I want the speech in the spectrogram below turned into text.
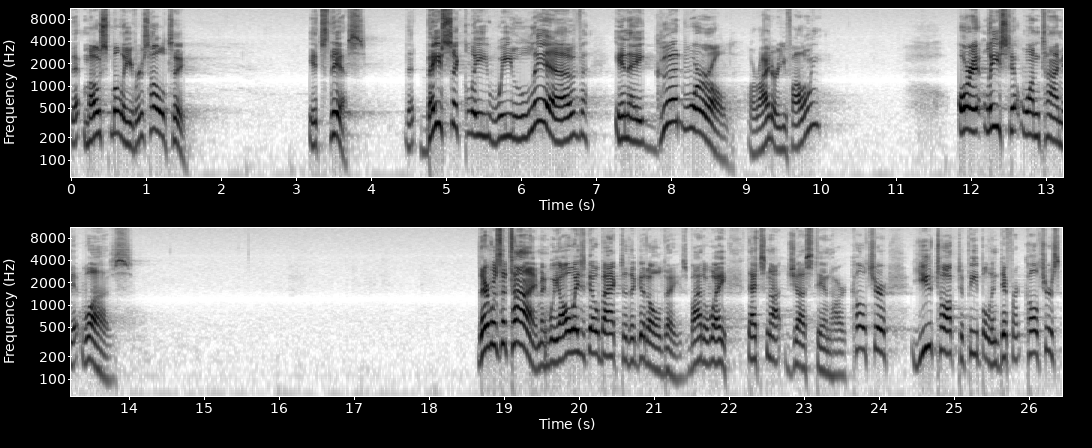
that most believers hold to. It's this that basically we live in a good world. All right, are you following? Or at least at one time it was. There was a time, and we always go back to the good old days. By the way, that's not just in our culture. You talk to people in different cultures,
